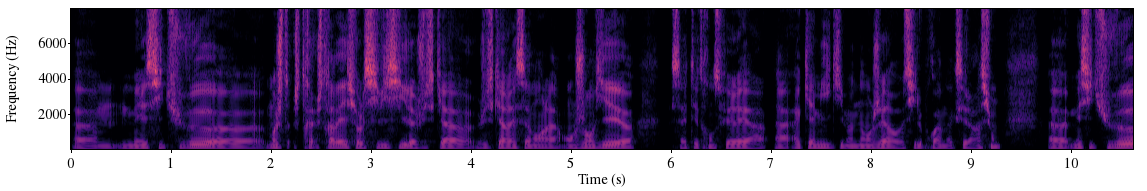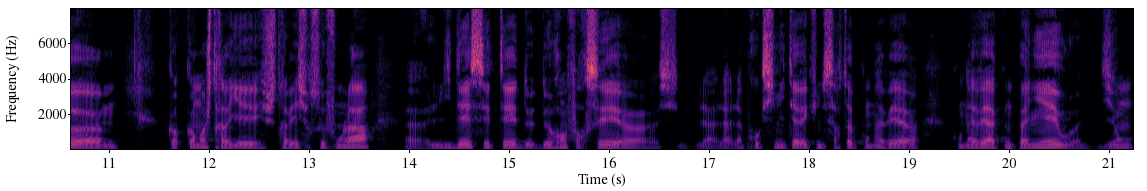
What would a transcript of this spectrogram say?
Mais si tu veux, moi je, travaillais sur le CVC jusqu'à récemment. En janvier, ça a été transféré à, Camille qui maintenant gère aussi le programme d'accélération. mais si tu veux, quand, moi je travaillais, je travaillais sur ce fond là, l'idée c'était de, de, renforcer euh, la, la, la, proximité avec une startup qu'on avait euh, qu'on avait accompagné ou disons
